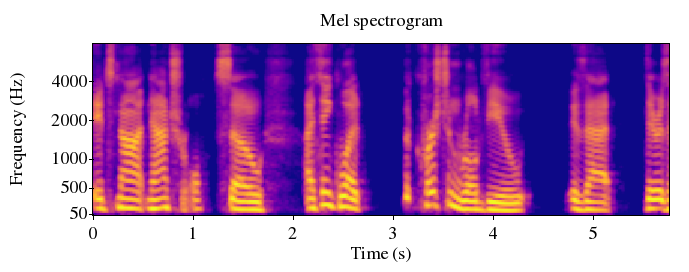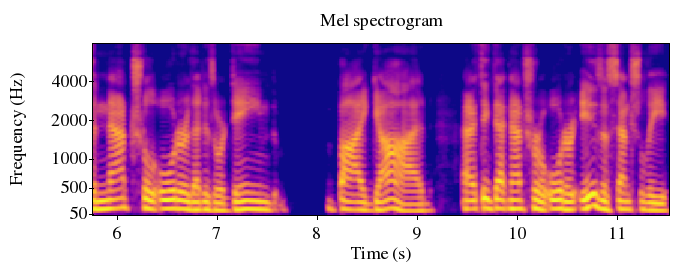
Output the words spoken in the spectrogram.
it's not natural. So, I think what the Christian worldview is that there is a natural order that is ordained by God. And I think that natural order is essentially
